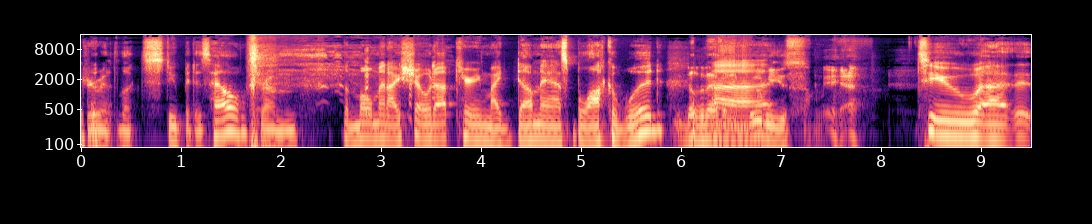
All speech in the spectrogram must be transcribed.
Druid looked stupid as hell from the moment I showed up carrying my dumbass block of wood doesn't have any Uh, boobies. yeah. To uh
